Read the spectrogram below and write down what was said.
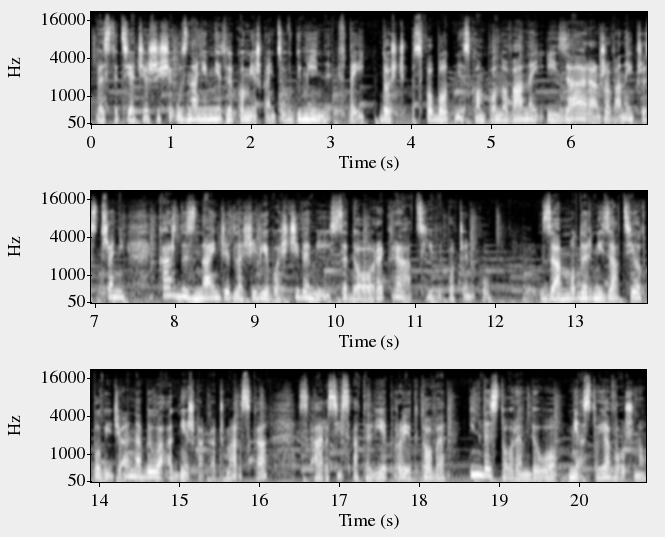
Inwestycja cieszy się uznaniem nie tylko mieszkańców gminy. W tej dość swobodnie skomponowanej i zaaranżowanej przestrzeni każdy znajdzie dla siebie właściwe miejsce do rekreacji i wypoczynku. Za modernizację odpowiedzialna była Agnieszka Kaczmarska z Arsis Atelier Projektowe. Inwestorem było miasto Jaworzno.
